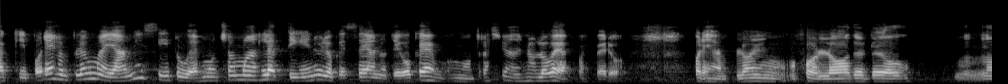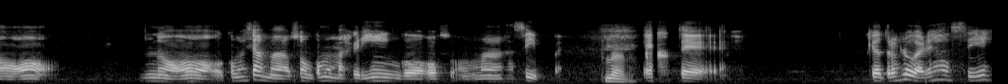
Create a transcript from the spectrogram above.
aquí, por ejemplo, en Miami sí tú ves mucho más latino y lo que sea. No te digo que en otras ciudades no lo veas, pues, pero, por ejemplo, en Fort Lauderdale, no, no, ¿cómo se llama? Son como más gringos o son más así, pues. Claro. Este, que otros lugares así.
